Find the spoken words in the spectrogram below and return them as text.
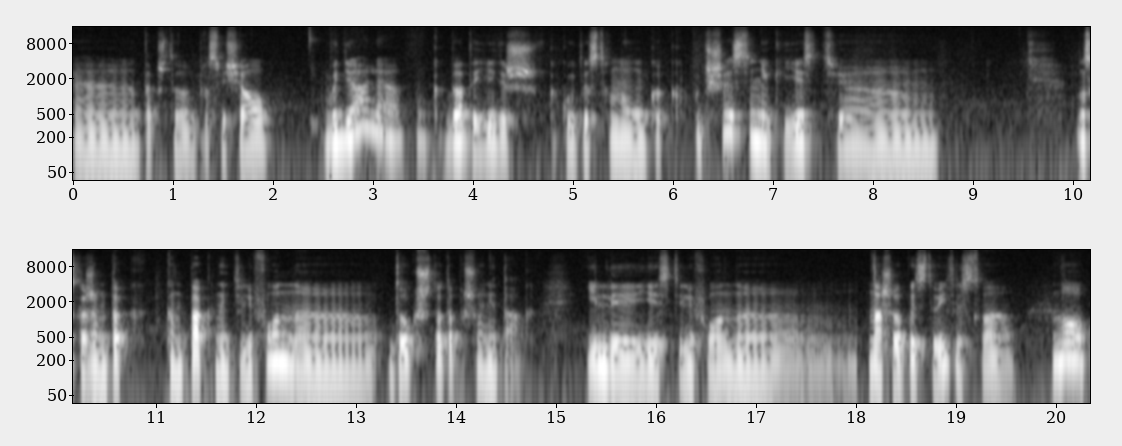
Э, так что просвещал в идеале, когда ты едешь в какую-то страну как путешественник, есть, э, ну, скажем так, контактный телефон, э, вдруг что-то пошло не так. Или есть телефон э, нашего представительства, но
